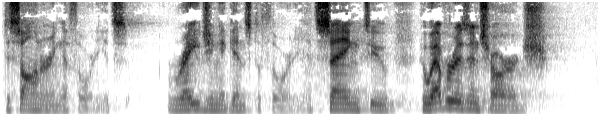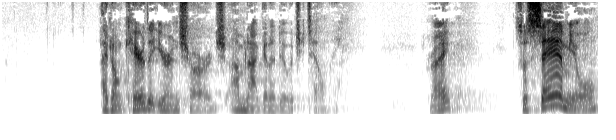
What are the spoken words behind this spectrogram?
dishonoring authority. It's raging against authority. It's saying to whoever is in charge, I don't care that you're in charge. I'm not going to do what you tell me. Right? So Samuel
